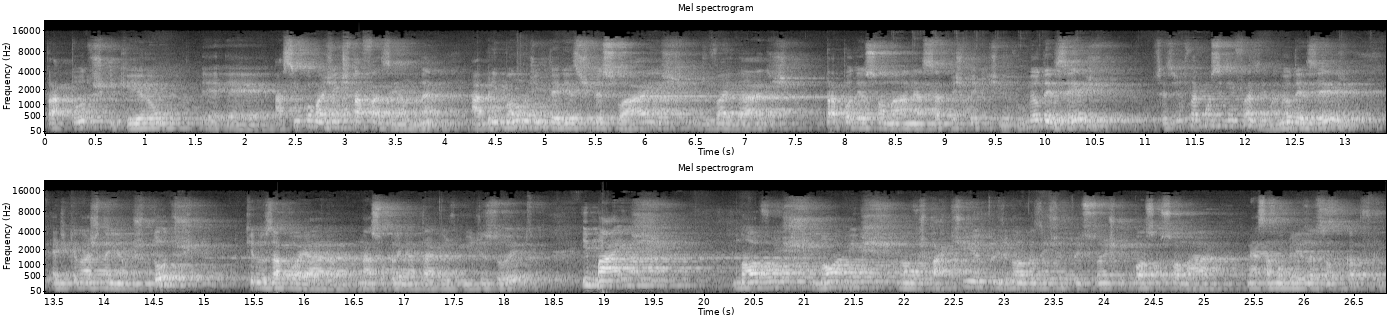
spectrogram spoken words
para todos que queiram, é, é, assim como a gente está fazendo, né? abrir mão de interesses pessoais, de vaidades, para poder somar nessa perspectiva. O meu desejo, não sei se a gente vai conseguir fazer, mas meu desejo é de que nós tenhamos todos que nos apoiaram na suplementar de 2018 e mais novos nomes, novos partidos, novas instituições que possam somar nessa mobilização do Cabo Frio.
